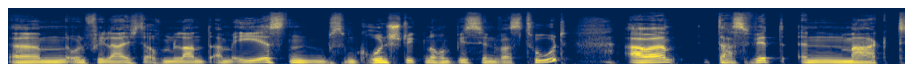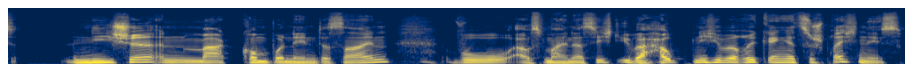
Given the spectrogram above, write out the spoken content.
ähm, und vielleicht auf dem Land am ehesten zum Grundstück noch ein bisschen was tut. Aber das wird ein Markt. Nische, eine Marktkomponente sein, wo aus meiner Sicht überhaupt nicht über Rückgänge zu sprechen ist.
